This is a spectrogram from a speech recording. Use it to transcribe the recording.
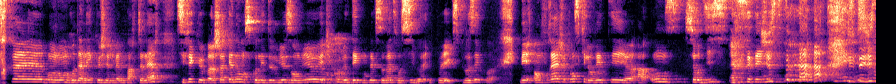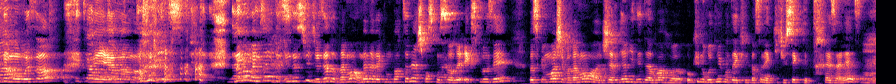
très bon nombre d'années que j'ai le même partenaire. Ce qui fait que bah, chaque année, on se connaît de mieux en mieux et du coup, le décomplexomètre aussi, bah, il peut exploser. Quoi. Mais en vrai, je pense qu'il aurait été euh, à 11 sur 10 si c'était juste, c'était juste de mon ressort. Mais euh, non, non. Non, non, même pas in the suite. Je veux dire, vraiment, même avec mon partenaire, je pense qu'on serait explosé. Parce que moi, j'ai vraiment, j'aime bien l'idée d'avoir aucune retenue quand t'es avec une personne avec qui tu sais que t'es très à l'aise. Mm.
